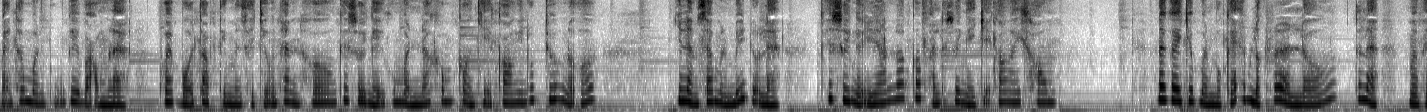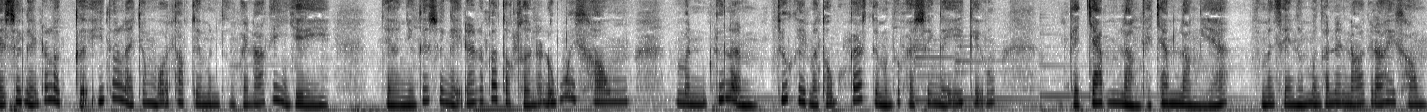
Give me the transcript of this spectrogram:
Bản thân mình cũng kỳ vọng là qua mỗi tập thì mình sẽ trưởng thành hơn. Cái suy nghĩ của mình nó không còn trẻ con như lúc trước nữa. Nhưng làm sao mình biết được là cái suy nghĩ đó nó có phải là suy nghĩ trẻ con hay không? Nó gây cho mình một cái áp lực rất là lớn, tức là mình phải suy nghĩ rất là kỹ, tức là trong mỗi tập thì mình cần phải nói cái gì? Và những cái suy nghĩ đó nó có thật sự nó đúng hay không? Mình cứ làm, trước khi mà thu podcast thì mình cứ phải suy nghĩ kiểu cả trăm lần, cả trăm lần vậy á. Mình xem thử mình có nên nói cái đó hay không?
